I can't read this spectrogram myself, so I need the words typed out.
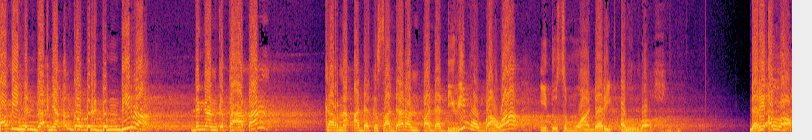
Tapi hendaknya engkau bergembira dengan ketaatan karena ada kesadaran pada dirimu bahwa itu semua dari Allah. Dari Allah.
